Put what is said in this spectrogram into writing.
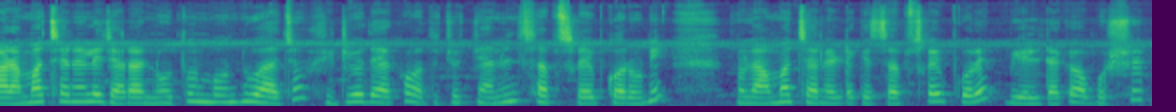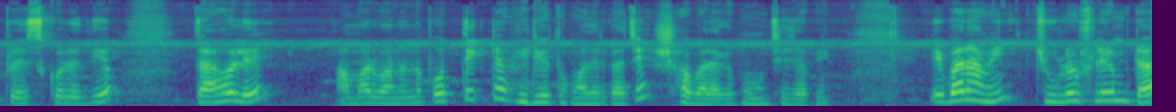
আর আমার চ্যানেলে যারা নতুন বন্ধু আছো, ভিডিও দেখো, অথচ চ্যানেল সাবস্ক্রাইব করোনি, তাহলে আমার চ্যানেলটাকে সাবস্ক্রাইব করে বেলটাকে অবশ্যই প্রেস করে দিও। তাহলে আমার বানানো প্রত্যেকটা ভিডিও তোমাদের কাছে সবার আগে পৌঁছে যাবে। এবার আমি চুলোর ফ্লেমটা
